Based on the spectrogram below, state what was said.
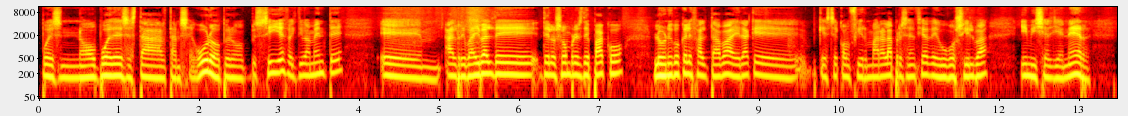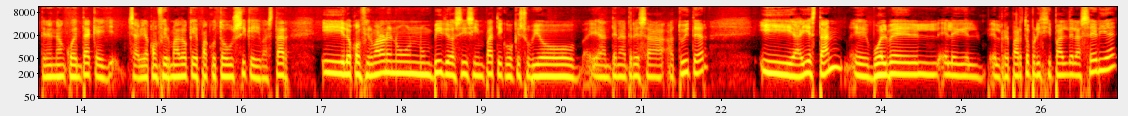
pues no puedes estar tan seguro, pero sí, efectivamente eh, al revival de, los hombres de Paco, lo único que le faltaba era que, se confirmara la presencia de Hugo Silva y Michel Jenner, teniendo en cuenta que se había confirmado que Paco Tous sí que iba a estar. Y lo confirmaron en un, vídeo así simpático que subió eh, Antena 3 a, Twitter. Y ahí están, eh, vuelve el reparto principal de la serie.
